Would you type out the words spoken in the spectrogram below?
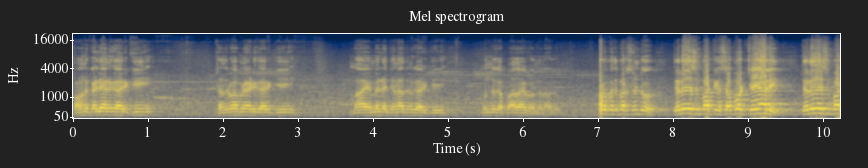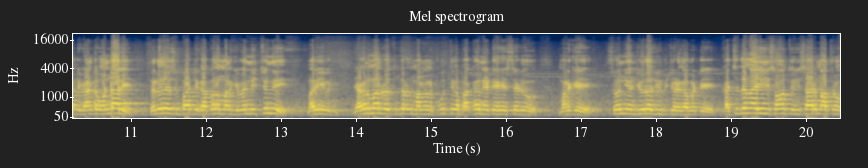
పవన్ కళ్యాణ్ గారికి చంద్రబాబు నాయుడు గారికి మా ఎమ్మెల్యే జనార్దన్ గారికి ముందుగా పాదాభివందనాలు. పది పర్సెంట్ తెలుగుదేశం పార్టీకి సపోర్ట్ చేయాలి. తెలుగుదేశం పార్టీ వెంట ఉండాలి. తెలుగుదేశం పార్టీ గతంలో మనకి ఇవన్నీ ఇచ్చింది. మరి జగన్మోహన్ రెడ్డి వచ్చిన తర్వాత మనల్ని పూర్తిగా పక్కన నెట్టేసేసాడు. మనకి శూన్యం జీరో చూపించాడు కాబట్టి ఖచ్చితంగా ఈ సంవత్సరం ఈసారి మాత్రం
